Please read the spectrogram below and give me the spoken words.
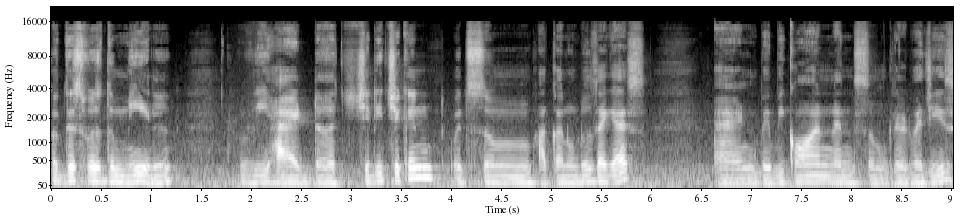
So this was the meal. We had uh, chili chicken with some hakka noodles, I guess, and baby corn and some grilled veggies.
